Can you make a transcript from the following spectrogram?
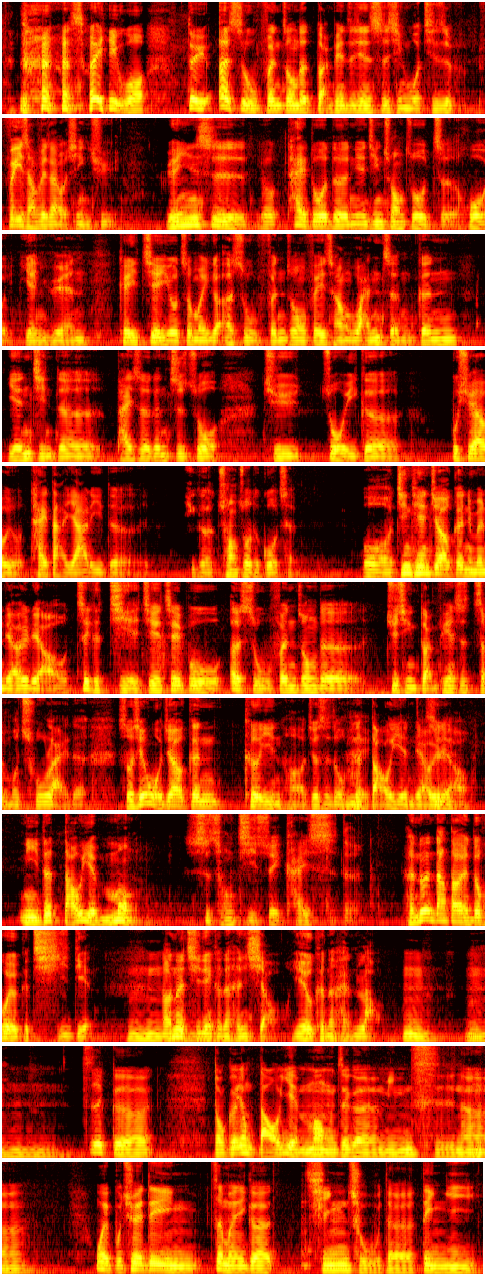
所以我对于二十五分钟的短片这件事情，我其实非常非常有兴趣。原因是有太多的年轻创作者或演员可以借由这么一个二十五分钟非常完整跟严谨的拍摄跟制作，去做一个不需要有太大压力的一个创作的过程。我今天就要跟你们聊一聊这个《姐姐》这部二十五分钟的剧情短片是怎么出来的。首先，我就要跟刻印哈，就是我们的导演聊一聊，你的导演梦是从几岁开始的？很多人当导演都会有个起点，嗯哼，然后那个起点可能很小，也有可能很老，嗯嗯嗯嗯。这个董哥用导演梦这个名词呢，嗯、我也不确定这么一个清楚的定义，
